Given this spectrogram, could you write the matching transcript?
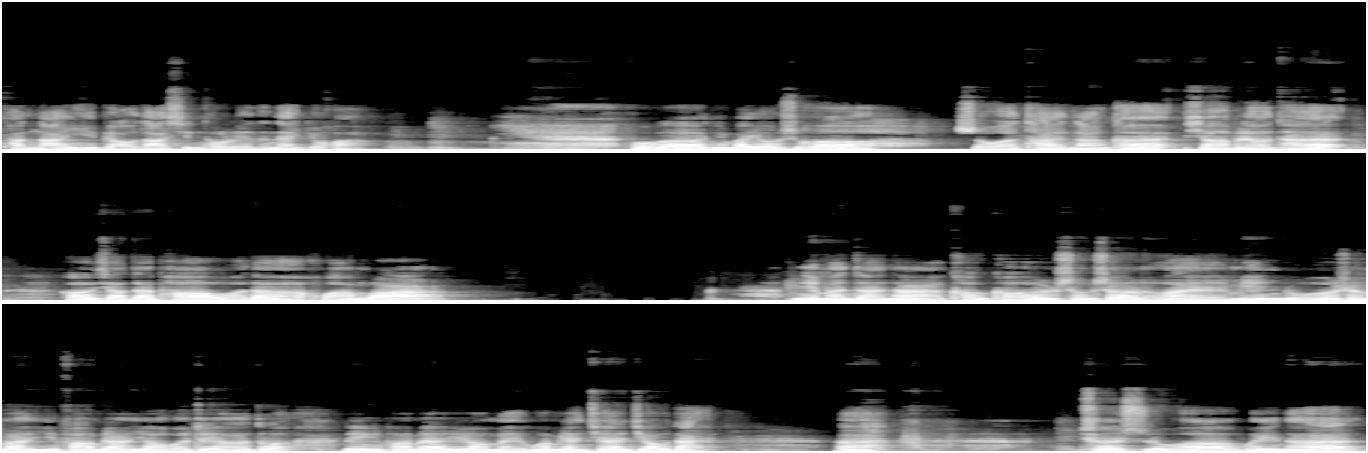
他难以表达心头里的那句话。不过你们有时候是我太难堪，下不了台。好像在刨我的黄瓜。你们在那儿口口声声的爱民主什么，一方面要我这样做，另一方面又要美国面前交代，啊，却使我为难。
